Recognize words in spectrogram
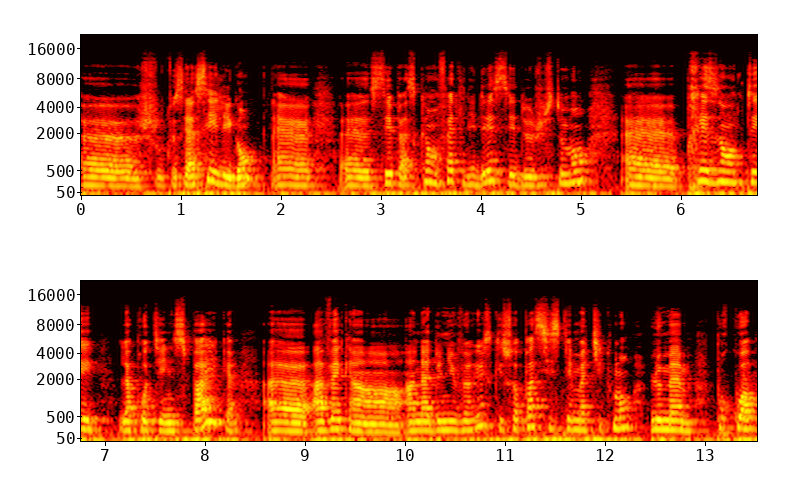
euh, je trouve que c'est assez élégant. Euh, euh, c'est parce qu'en fait, l'idée, c'est de justement présenter la protéine spike avec un, un adénovirus qui ne soit pas systématiquement le même. Pourquoi?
